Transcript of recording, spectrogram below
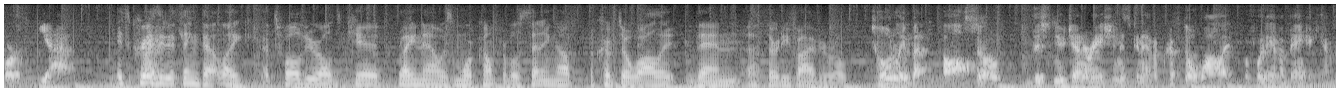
or yeah. It's crazy right? to think that like a 12 year old kid right now is more comfortable setting up a crypto wallet than a 35 year old. Totally. But also, this new generation is going to have a crypto wallet before they have a bank account.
